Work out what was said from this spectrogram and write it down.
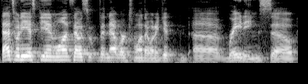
that's what ESPN wants. That was what the networks want. They want to get uh, ratings. So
